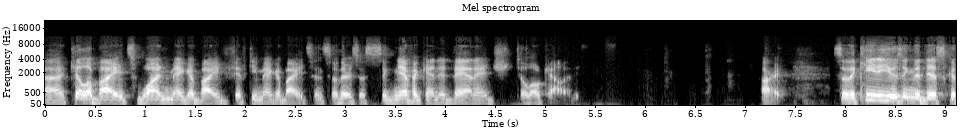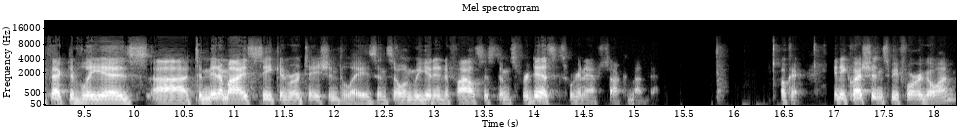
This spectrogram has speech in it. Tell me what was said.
uh, kilobytes, one megabyte, 50 megabytes, and so there's a significant advantage to locality. All right, so the key to using the disk effectively is uh, to minimize seek and rotation delays, and so when we get into file systems for disks, we're gonna have to talk about that. Okay, any questions before I go on?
